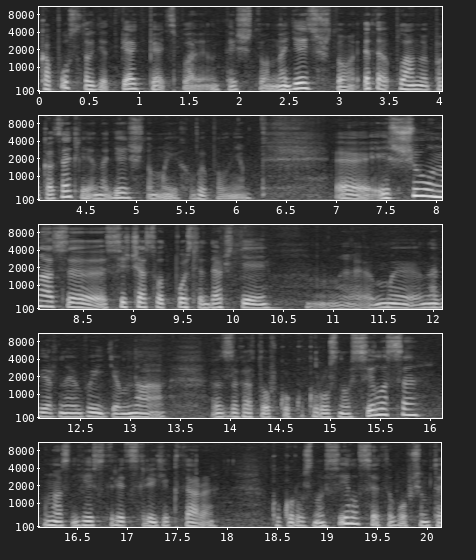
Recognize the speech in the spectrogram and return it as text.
капуста где-то 5-5,5 тысяч тонн. Надеюсь, что это плановые показатели, я надеюсь, что мы их выполним. Э, еще у нас э, сейчас вот после дождей э, мы, наверное, выйдем на заготовку кукурузного силоса. У нас 233 гектара кукурузного силоса. Это, в общем-то,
